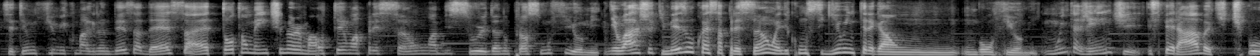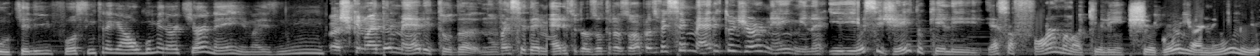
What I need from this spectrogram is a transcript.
Você tem um filme com uma grandeza dessa, é totalmente normal ter uma pressão absurda no próximo filme. Eu acho que mesmo com essa pressão, ele conseguiu entregar um, um bom filme. Muita gente esperava que, tipo, que ele fosse entregar algo melhor que Your Name, mas não. Eu acho que não é demérito, da, não vai ser demérito das outras obras, vai ser mérito de Your Name, né? E esse jeito que ele, essa fórmula que ele chegou em Your Name,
